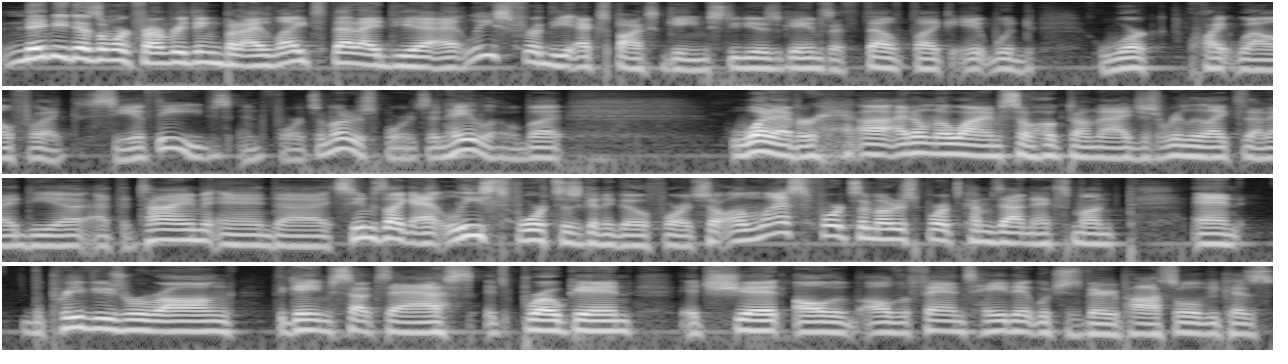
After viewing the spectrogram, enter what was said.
maybe it doesn't work for everything, but I liked that idea at least for the Xbox Game Studios games. I felt like it would work quite well for like Sea of Thieves and Forza Motorsports and Halo, but whatever. Uh, I don't know why I'm so hooked on that. I just really liked that idea at the time, and uh, it seems like at least Forza is going to go for it. So unless Forza Motorsports comes out next month and the previews were wrong, the game sucks ass, it's broken, it's shit, all the, all the fans hate it, which is very possible because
